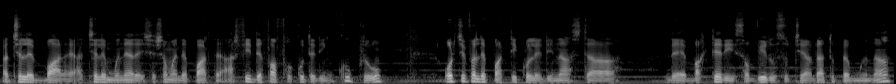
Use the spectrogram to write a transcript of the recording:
acele bare, acele mânere și așa mai departe ar fi de fapt făcute din cupru, orice fel de particule din astea de bacterii sau virusuri ce avea tu pe mână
